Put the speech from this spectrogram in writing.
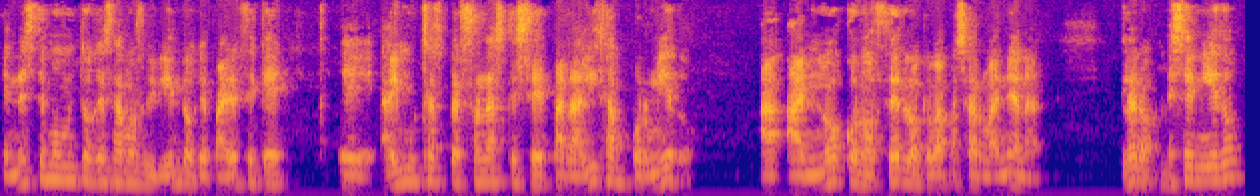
en este momento que estamos viviendo, que parece que eh, hay muchas personas que se paralizan por miedo a, no conocer lo que va a pasar mañana. Claro, ese miedo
